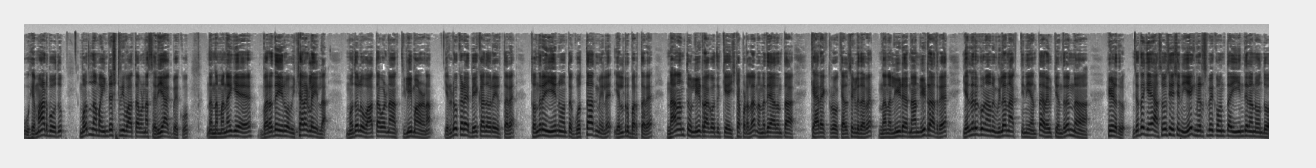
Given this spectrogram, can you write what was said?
ಊಹೆ ಮಾಡ್ಬೋದು. ಮೊದಲು ನಮ್ಮ ಇಂಡಸ್ಟ್ರಿ ವಾತಾವರಣ ಸರಿಯಾಗಬೇಕು. ನನ್ನ ಮನೆಗೆ ಬರದೇ ಇರುವ ವಿಚಾರಗಳೇ ಇಲ್ಲ. ಮೊದಲು ವಾತಾವರಣ ತಿಳಿ ಮಾಡೋಣ. ಎರಡೂ ಕಡೆ ಬೇಕಾದವರೇ ಇರ್ತಾರೆ. ತೊಂದರೆ ಏನು ಅಂತ ಗೊತ್ತಾದ ಮೇಲೆ ಎಲ್ಲರೂ ಬರ್ತಾರೆ. ನಾನಂತೂ ಲೀಡ್ರ್ ಆಗೋದಕ್ಕೆ ಇಷ್ಟಪಡಲ್ಲ. ನನ್ನದೇ ಆದಂಥ ಕ್ಯಾರೆಕ್ಟ್ರು ಕೆಲಸಗಳಿದ್ದಾವೆ ನನ್ನ ಲೀಡರ್, ನಾನು ಲೀಡ್ರ್ ಆದರೆ ಎಲ್ಲರಿಗೂ ನಾನು ವಿಲನ್ ಆಗ್ತೀನಿ ಅಂತ ರವಿಚಂದ್ರನ್ ಹೇಳಿದರು. ಜೊತೆಗೆ ಅಸೋಸಿಯೇಷನ್ ಹೇಗೆ ನಡೆಸಬೇಕು ಅಂತ ಈ ಹಿಂದೆ ನಾನು ಒಂದು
